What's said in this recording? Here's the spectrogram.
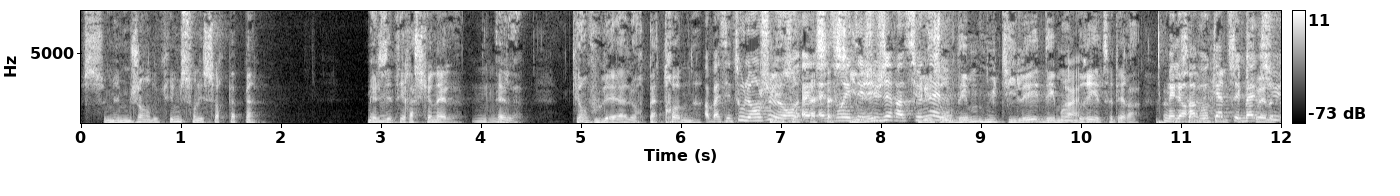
ce même genre de crime sont les sœurs Papin. Mais elles étaient rationnelles, elles, qui en voulaient à leur patronne. Ah bah, c'est tout l'enjeu. Elles- elles ont été jugées qui les ont rationnelles. dé- mutilées, démembrées, etc. Mais Donc leur avocate s'est battue. Ouais.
